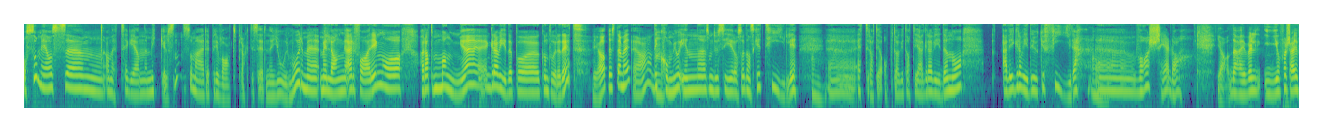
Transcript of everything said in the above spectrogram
også med oss um, Anette Hegen Mikkelsen, som er privatpraktiserende jordmor med, med, lang erfaring og har hatt mange gravide på kontoret ditt. Ja, det stemmer. Ja, De mm. kom jo inn, eh, som du sier, også ganske tidlig mm. uh, etter at de har oppdaget at de er gravide. Nå er vi gravide i uke fire. Mm. Uh, hva skjer da? Ja, det er vel i og for seg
